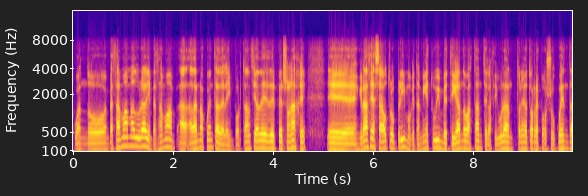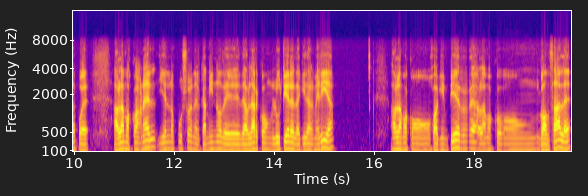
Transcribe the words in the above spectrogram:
cuando empezamos a madurar y empezamos a, darnos cuenta de la importancia del personaje, eh, gracias a otro primo que también estuvo investigando bastante la figura de Antonio de Torres por su cuenta, pues hablamos con él y él nos puso en el camino de, hablar con luthieres de aquí de Almería. Hablamos con Joaquín Pierre, hablamos con González,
